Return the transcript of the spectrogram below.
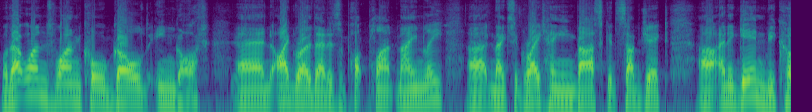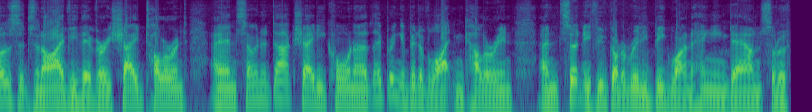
well, that one's one called Gold Ingot, and I grow that as a pot plant mainly. Uh, it makes a great hanging basket subject, uh, and again, because it's an ivy, they're very shade tolerant, and so in a dark shady corner, they bring a bit of light and colour in. And certainly, if you've got a really big one hanging down, sort of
